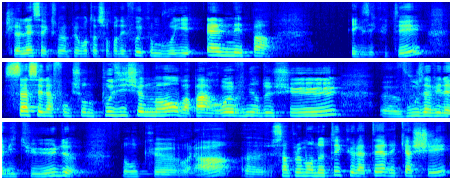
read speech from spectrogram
je la laisse avec son implémentation par défaut et comme vous voyez elle n'est pas exécutée. Ça c'est la fonction de positionnement, on ne va pas revenir dessus, euh, vous avez l'habitude. Donc euh, voilà, euh, simplement noter que la Terre est cachée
